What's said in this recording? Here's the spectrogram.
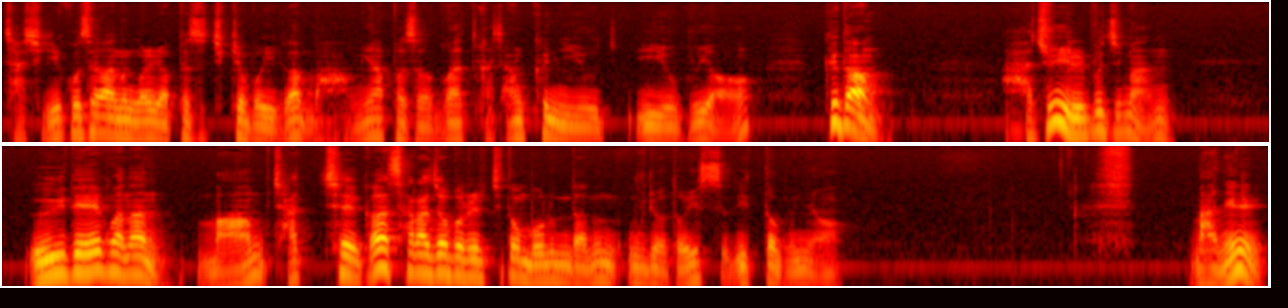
자식이 고생하는 걸 옆에서 지켜보기가 마음이 아파서가 가장 큰 이유, 이유고요. 그 다음 아주 일부지만 의대에 관한 마음 자체가 사라져 버릴지도 모른다는 우려도 있, 있더군요. 만일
